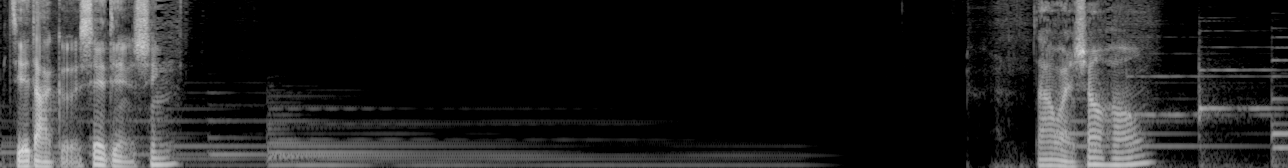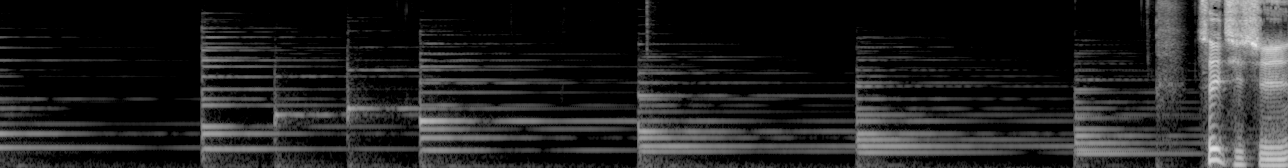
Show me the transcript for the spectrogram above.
直接打嗝，谢谢点心，大家晚上好。所以其实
